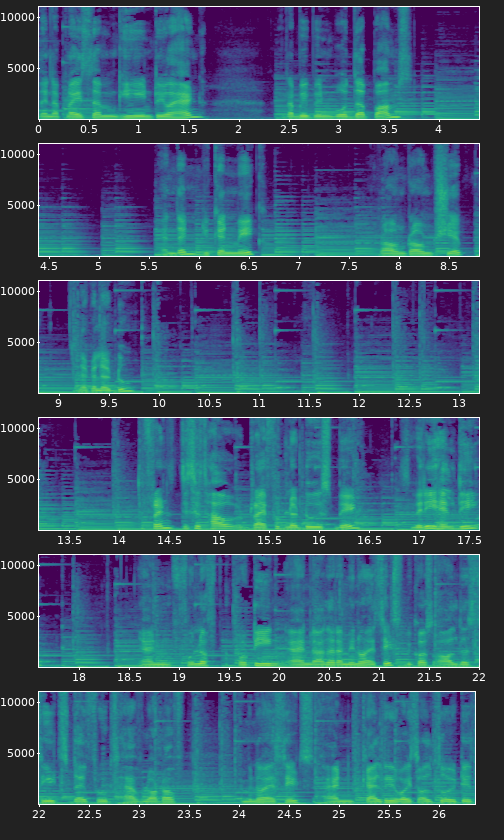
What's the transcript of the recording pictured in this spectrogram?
Then apply some ghee into your hand rub it in both the palms and then you can make round round shape like a laddu. So friends this is how dry food laddu is made. It's very healthy and full of protein and other amino acids because all the seeds dry fruits have lot of amino acids and calorie wise also it is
